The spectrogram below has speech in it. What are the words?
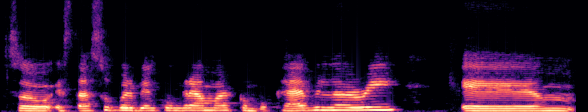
So, está súper bien con grammar, con vocabulary. Em,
